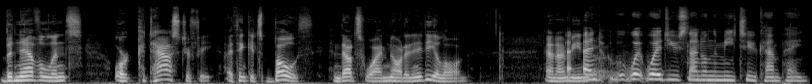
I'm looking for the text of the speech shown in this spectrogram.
benevolence or catastrophe. I think it's both, and that's why I'm not an ideologue. And I mean, And uh, wh- where do you stand on the Me Too campaign?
